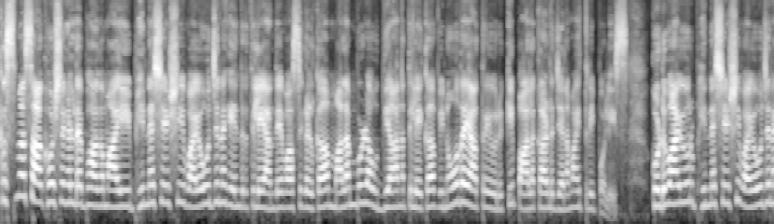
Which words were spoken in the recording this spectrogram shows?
ക്രിസ്മസ് ആഘോഷങ്ങളുടെ ഭാഗമായി ഭിന്നശേഷി വയോജന കേന്ദ്രത്തിലെ അന്തേവാസികൾക്ക് മലമ്പുഴ ഉദ്യാനത്തിലേക്ക് വിനോദയാത്രയൊരുക്കി പാലക്കാട് ജനമൈത്രി പോലീസ്. കൊടുവായൂർ ഭിന്നശേഷി വയോജന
